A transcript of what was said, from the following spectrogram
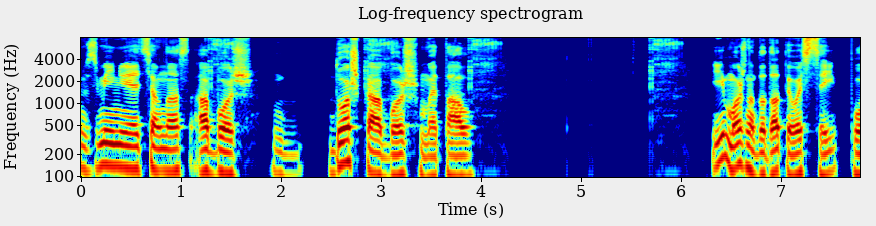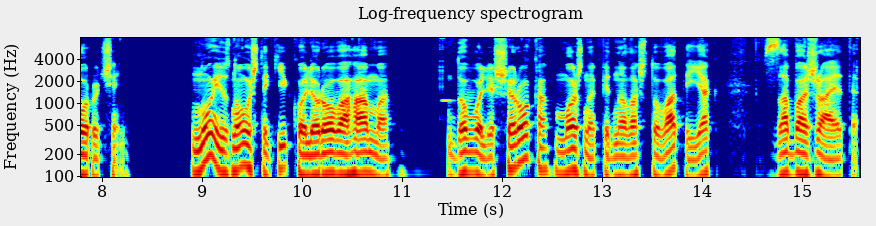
змінюється в нас або ж дошка, або ж метал. І можна додати ось цей поручень. Ну і знову ж таки кольорова гама доволі широка, можна підналаштувати як забажаєте.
